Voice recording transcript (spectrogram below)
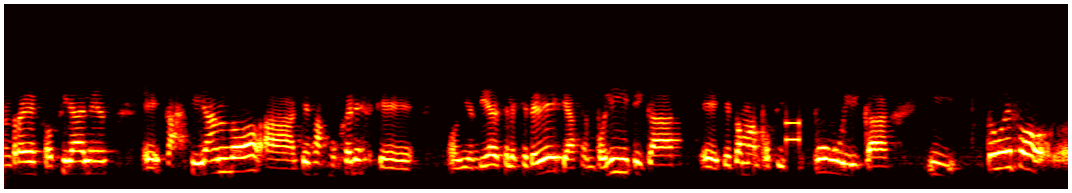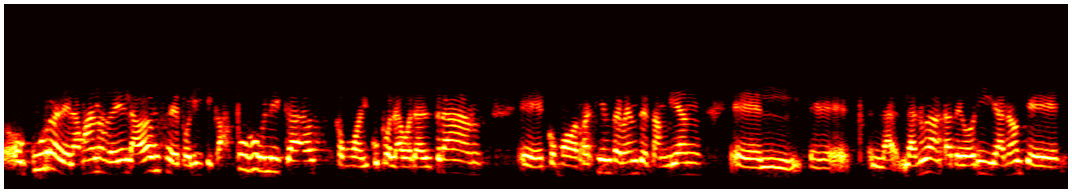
en redes sociales, eh, castigando a aquellas mujeres que hoy en día es LGTB, que hacen política, eh, que toman posición pública y todo eso ocurre de la mano del avance de políticas públicas, como el cupo laboral trans, eh, como recientemente también eh, la, nueva categoría ¿no? que,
